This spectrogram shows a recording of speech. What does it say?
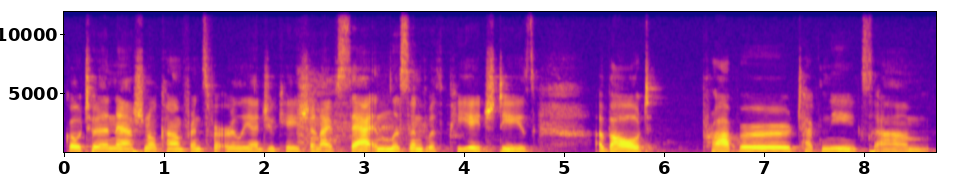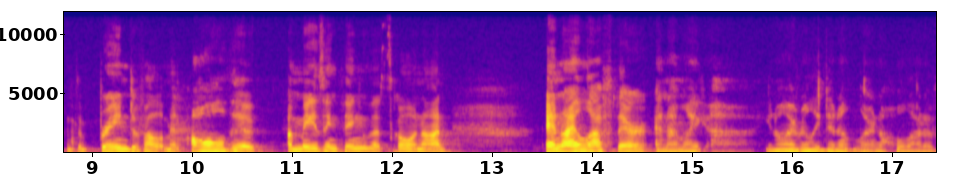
go to a national conference for early education. I've sat and listened with PhDs about proper techniques, um, the brain development, all the amazing things that's going on. And I left there and I'm like, you know, I really didn't learn a whole lot of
